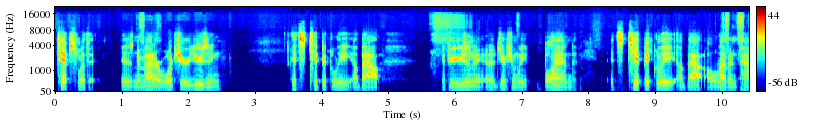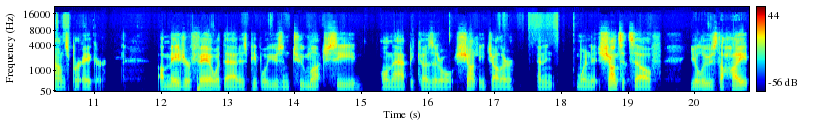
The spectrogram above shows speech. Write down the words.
tips with it is no matter what you're using, it's typically about if you're using an Egyptian wheat blend, it's typically about 11 pounds per acre. A major fail with that is people using too much seed on that because it'll shunt each other. And when it shunts itself, you lose the height,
